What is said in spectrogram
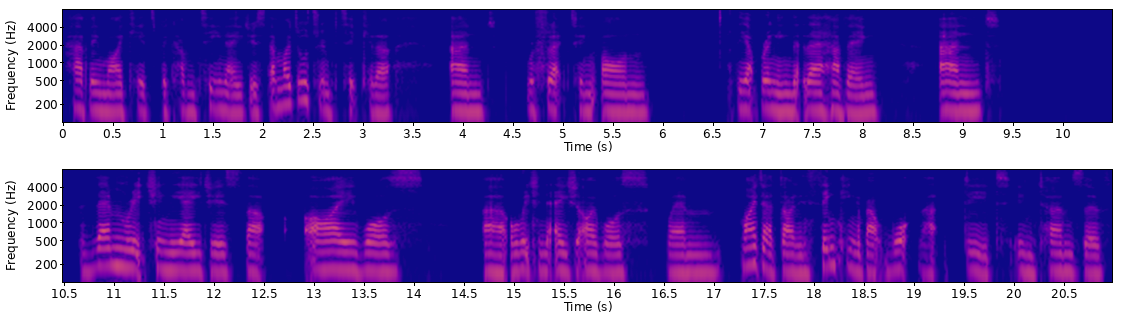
having my kids become teenagers, and my daughter in particular, and reflecting on the upbringing that they're having and them reaching the ages that I was, uh, or reaching the age that I was when my dad died, and thinking about what that did in terms of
